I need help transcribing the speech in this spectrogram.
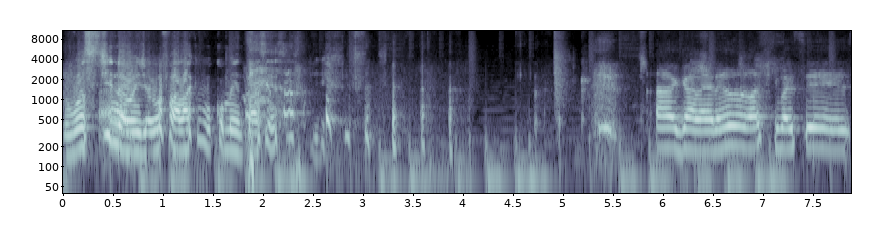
Não vou assistir não, hein? Já vou falar que vou comentar sem assistir. Ah, galera, eu acho que vai ser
